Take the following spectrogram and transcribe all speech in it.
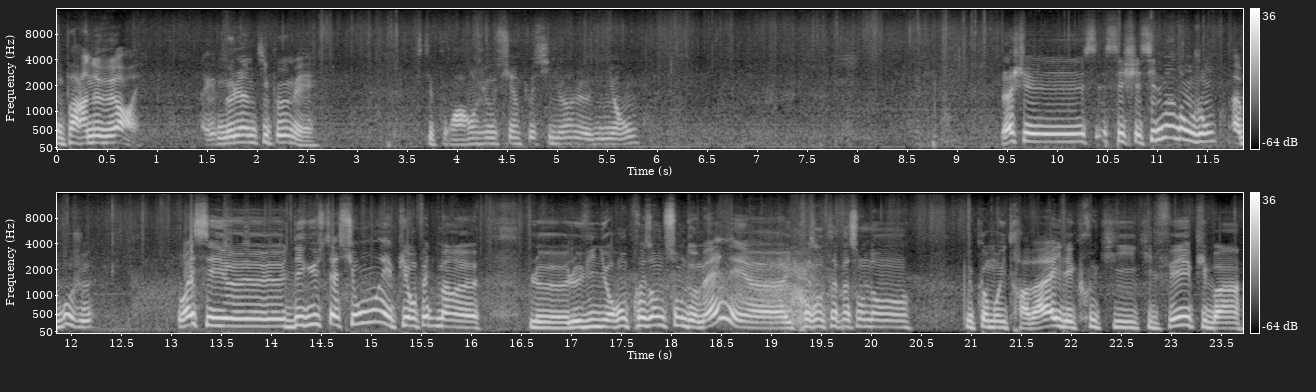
On part à 9h, ouais. Avec meuler un petit peu, mais c'était pour arranger aussi un peu Sylvain, le vigneron. Là, c'est chez Sylvain Donjon, à Beaujeu. Ouais, c'est euh, dégustation, et puis en fait, ben, euh, le, vigneron présente son domaine, et il présente sa façon de comment il travaille, les crus qu'il fait, et puis ben,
